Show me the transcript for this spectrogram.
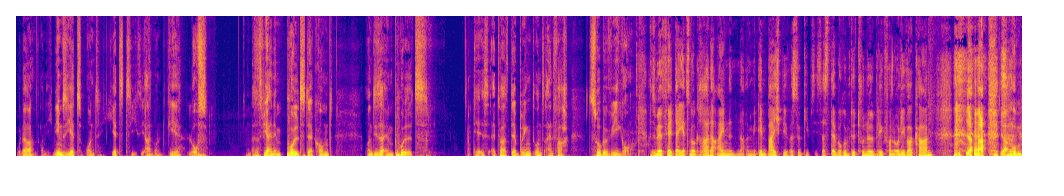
oder und ich nehme sie jetzt und jetzt ziehe ich sie an und gehe los. Und das ist wie ein Impuls, der kommt. Und dieser Impuls, der ist etwas, der bringt uns einfach zur Bewegung. Also mir fällt da jetzt nur gerade ein, mit dem Beispiel, was du gibst, ist das der berühmte Tunnelblick von Oliver Kahn? Ja, ja, um,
